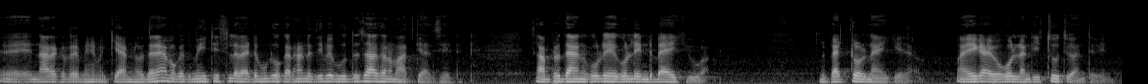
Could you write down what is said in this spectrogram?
නරකට මෙහෙම කියන්න හොඳ නැහැ. මොකද මේ ඉතිස්ලා වැඩමුළුව කරන්න තිබේ බුද්ධ ශාසන අමාත්‍යංශයට. සම්ප්‍රදාන කුල ඒගොල්ලෝ එන්න බෑ කිව්වා. පෙට්‍රෝල් නැහැ කියලා. මම ඒකයි ඕගොල්ලන්ට ස්තුතිවන්ත වෙන්නේ.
